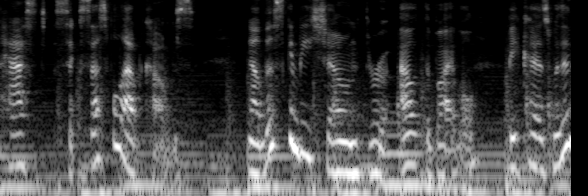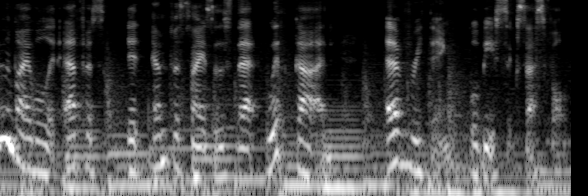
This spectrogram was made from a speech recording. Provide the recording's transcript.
past successful outcomes. Now, this can be shown throughout the Bible because within the Bible it, it emphasizes that with God, everything will be successful.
